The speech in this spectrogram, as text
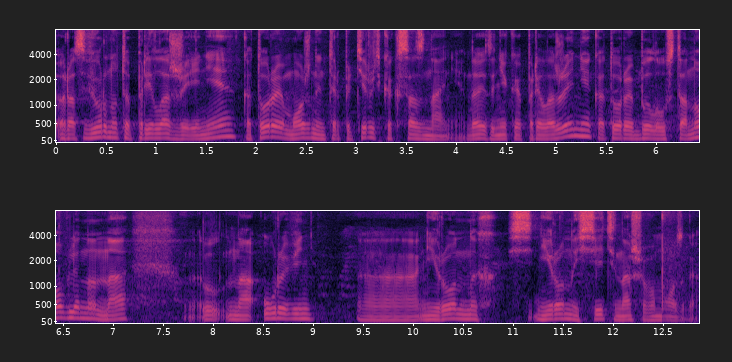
развернуто приложение, которое можно интерпретировать как сознание. Да, это некое приложение, которое было установлено на, на уровень э, нейронных, нейронной сети нашего мозга.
